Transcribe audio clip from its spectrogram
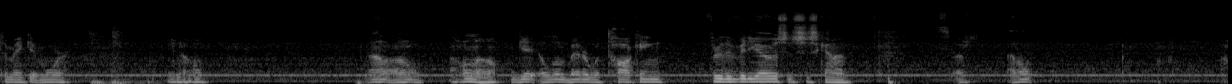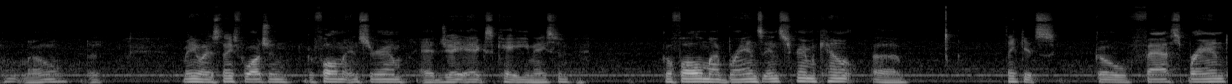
to make it more, you know, I don't, I don't, I don't know, get a little better with talking through the videos. It's just kind of, I don't, I don't know. But anyways, thanks for watching. Go follow my Instagram at JXKE Mason. Go follow my brand's Instagram account. Uh, I think it's Go Fast Brand.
